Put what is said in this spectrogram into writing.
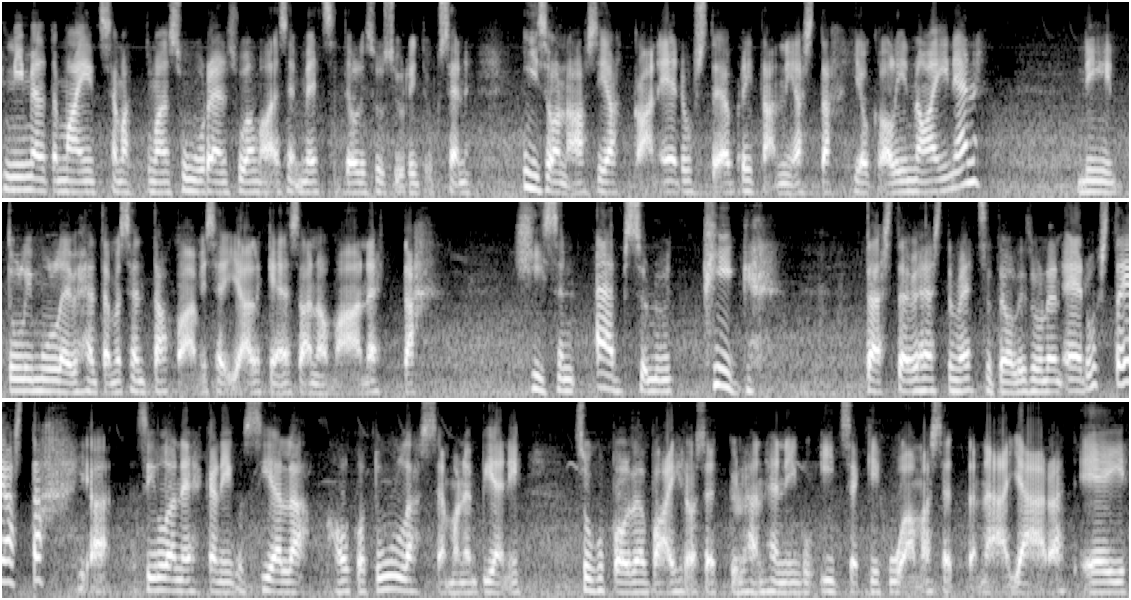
nimeltä mainitsemattoman suuren suomalaisen metsäteollisuusyrityksen ison asiakkaan edustaja Britanniasta, joka oli nainen, niin tuli mulle yhden tämmöisen tapaamisen jälkeen sanomaan, että he's an absolute pig tästä yhdestä metsäteollisuuden edustajasta. Ja silloin ehkä niin kuin siellä alkoi tulla semmoinen pieni sukupolven vaihdos, että kyllähän he niin kuin itsekin huomasi, että nämä jäärät ei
